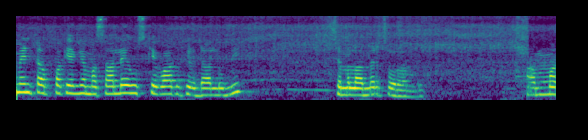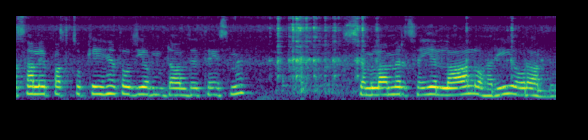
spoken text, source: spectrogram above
मिनट अब पकेंगे मसाले, उसके बाद फिर डालूँगी शिमला मिर्च और आलू। अब मसाले पक चुके हैं तो जी हम डाल देते हैं इसमें। शिमला मिर्च है ये लाल, हरी और आलू।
